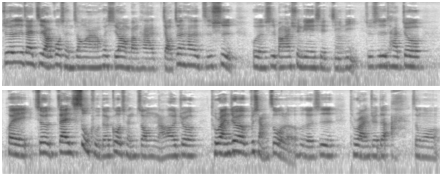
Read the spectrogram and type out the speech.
就是在治疗过程中啊，会希望帮他矫正他的姿势。或者是帮他训练一些肌力，就是他就会就在诉苦的过程中，然后就突然就不想做了，或者是突然觉得啊，怎么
